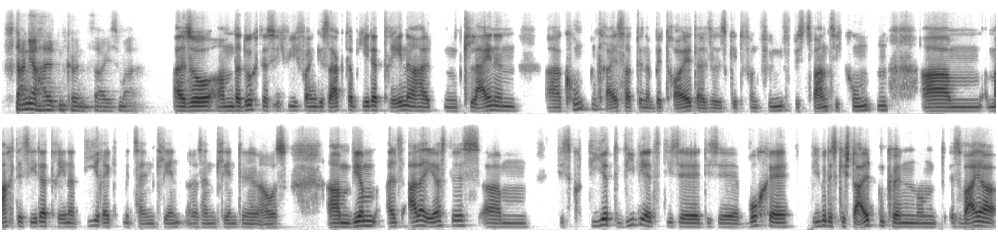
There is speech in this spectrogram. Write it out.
Stange halten könnt, sage ich mal? Also ähm, dadurch, dass ich, wie ich vorhin gesagt habe, jeder Trainer halt einen kleinen äh, Kundenkreis hat, den er betreut, also es geht von fünf bis zwanzig Kunden, ähm, macht es jeder Trainer direkt mit seinen Klienten oder seinen Klientinnen aus. Ähm, wir haben als allererstes ähm, diskutiert, wie wir jetzt diese, diese Woche wie wir das gestalten können. Und es war ja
